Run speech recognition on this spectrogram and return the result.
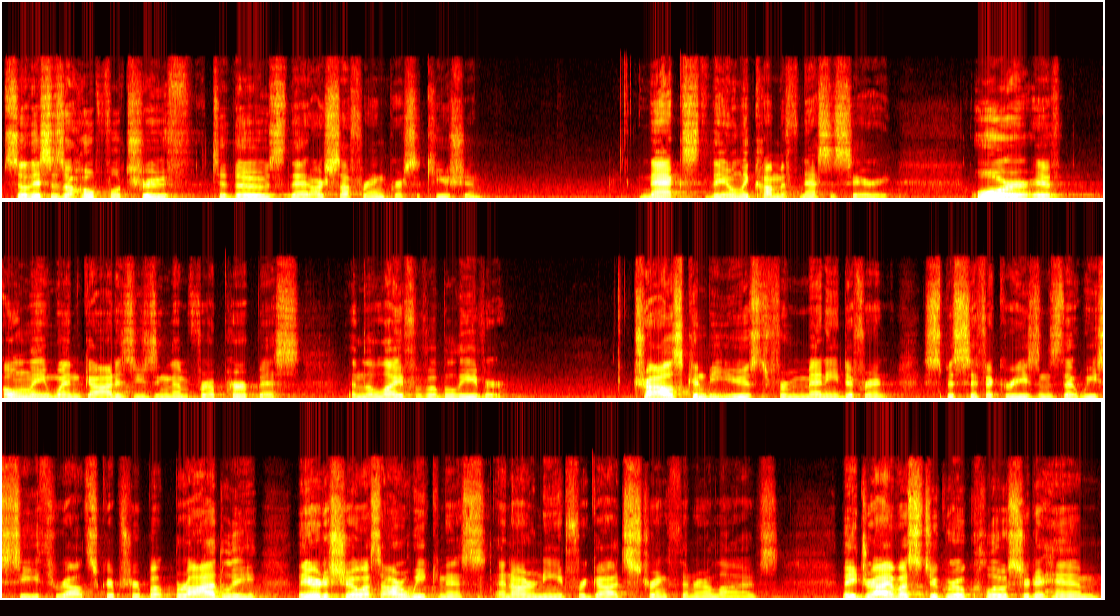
So, this is a hopeful truth to those that are suffering persecution. Next, they only come if necessary, or if only when God is using them for a purpose in the life of a believer. Trials can be used for many different specific reasons that we see throughout Scripture, but broadly, they are to show us our weakness and our need for God's strength in our lives. They drive us to grow closer to Him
